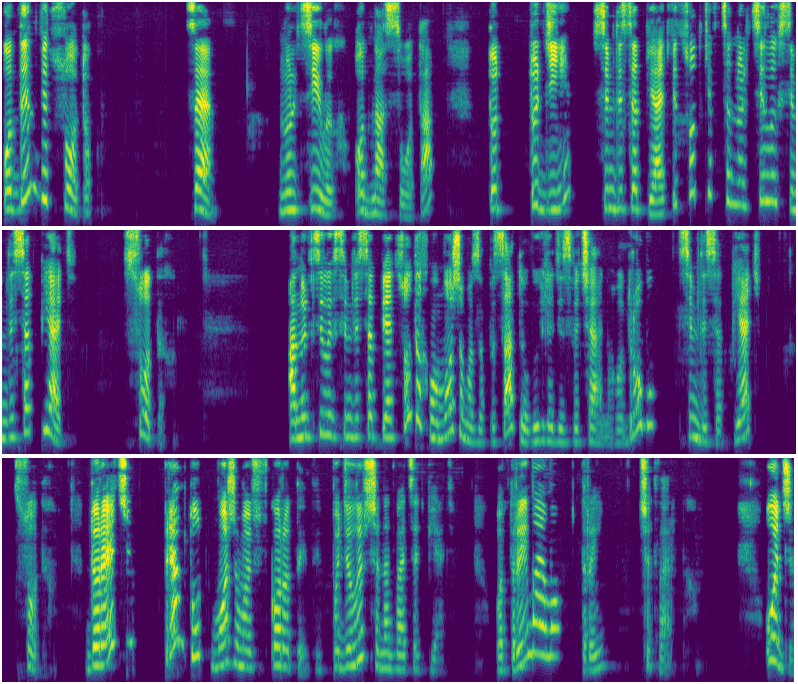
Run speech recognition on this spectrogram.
1% це 0,1, то тоді 75% це 0,75. А 0,75 ми можемо записати у вигляді звичайного дробу 75 сотих. До речі, прямо тут можемо скоротити, поділивши на 25. Отримаємо 3 четвертих. Отже,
